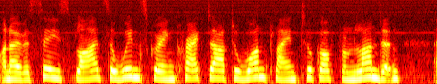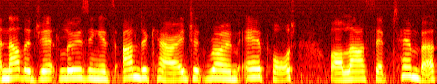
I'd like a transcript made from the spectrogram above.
On overseas flights, a windscreen cracked after one plane took off from London, another jet losing its undercarriage at Rome Airport, while last September,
